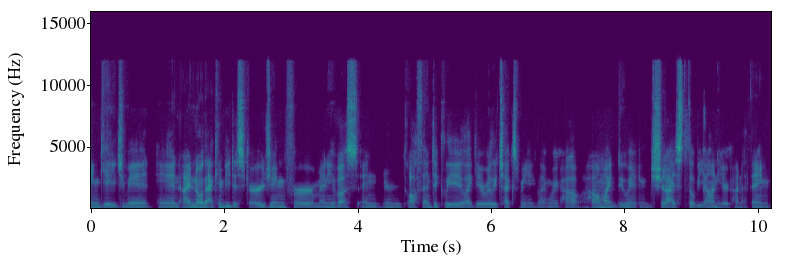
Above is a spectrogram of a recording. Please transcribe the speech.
engagement. And I know that can be discouraging for many of us and, and authentically, like it really checks me like, like how how am I doing? Should I still be on here kind of thing?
